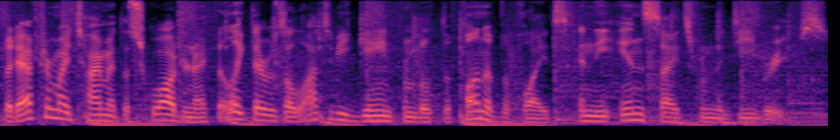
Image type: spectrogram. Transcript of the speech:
But after my time at the squadron, I felt like there was a lot to be gained from both the fun of the flights and the insights from the debriefs.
